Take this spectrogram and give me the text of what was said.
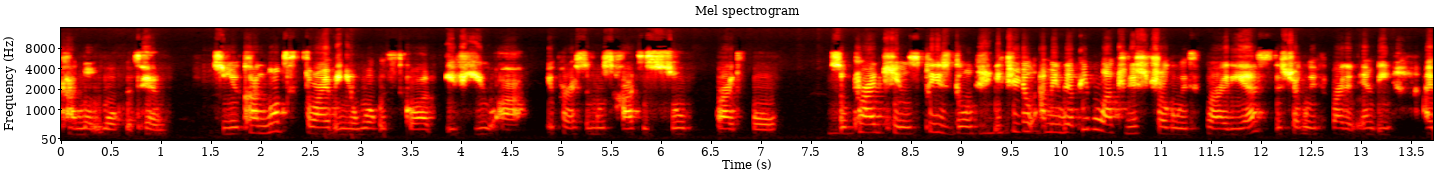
cannot walk with Him. So you cannot thrive in your walk with God if you are a person whose heart is so prideful. So pride kills. Please don't. If you, I mean, there are people who actually struggle with pride. Yes, they struggle with pride and envy. I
